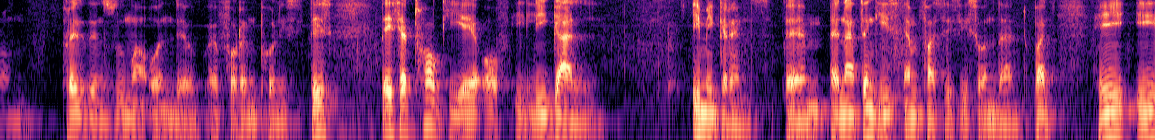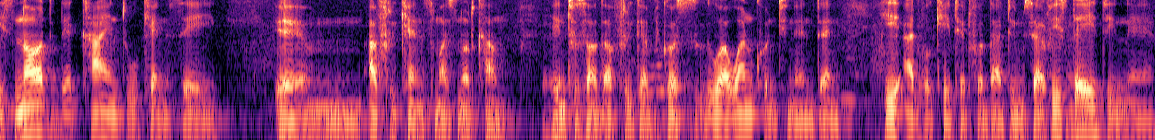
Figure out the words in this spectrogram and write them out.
from President Zuma on the uh, foreign policy. There's, there's a talk here of illegal immigrants, um, and I think his emphasis is on that. But he is not the kind who can say um, Africans must not come into South Africa because we are one continent, and he advocated for that himself. He stayed in uh,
